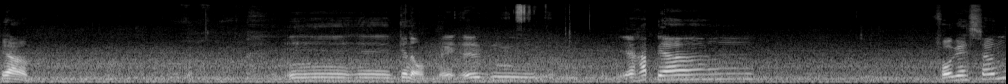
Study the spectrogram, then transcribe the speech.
Ja. Äh, genau. Äh, ihr habt ja vorgestern,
